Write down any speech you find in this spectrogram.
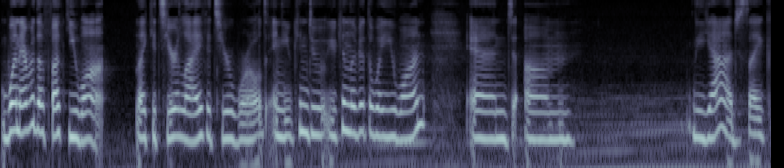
whenever the fuck you want. Like it's your life, it's your world, and you can do you can live it the way you want. And um, yeah, just like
